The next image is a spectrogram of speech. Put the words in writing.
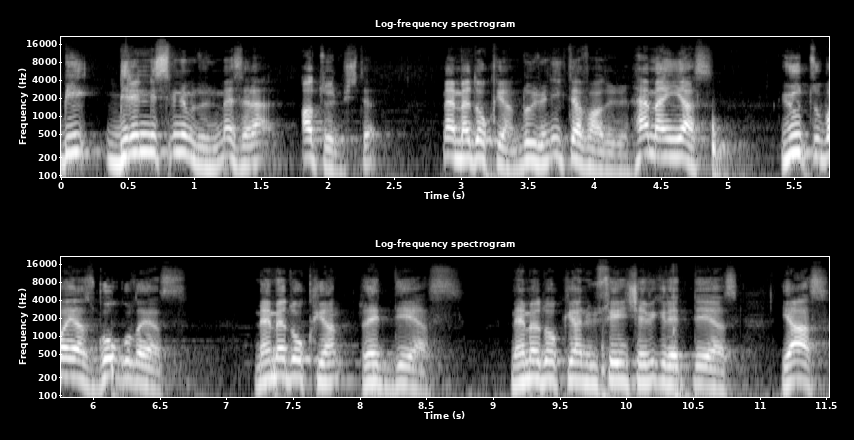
Bir birinin ismini mi duydun? Mesela atıyorum işte. Mehmet Okuyan. Duydun ilk defa duydun. Hemen yaz. YouTube'a yaz, Google'a yaz. Mehmet Okuyan reddiye yaz. Mehmet Okuyan Hüseyin Çevik reddiye yaz. Yaz.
